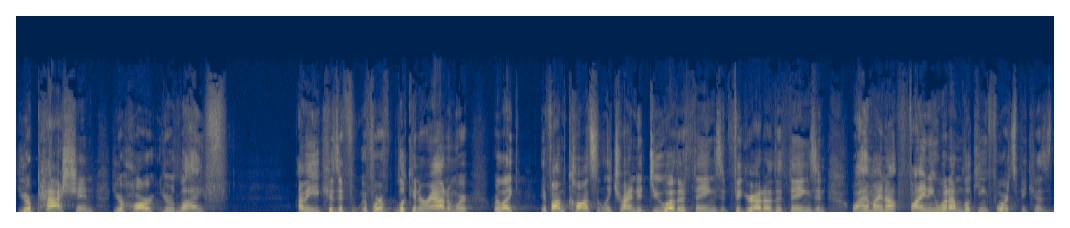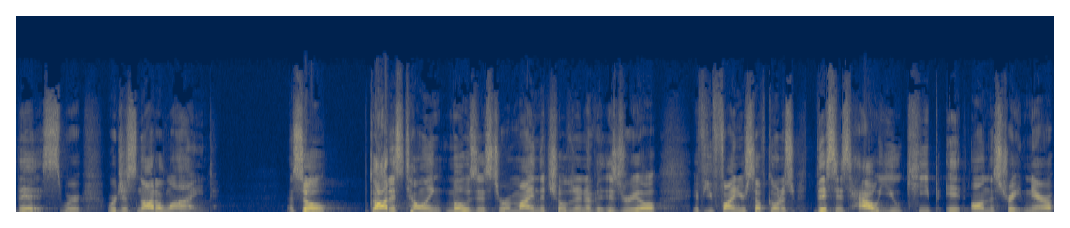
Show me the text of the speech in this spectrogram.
your passion, your heart, your life. I mean, because if, if we're looking around and we're, we're like, if I'm constantly trying to do other things and figure out other things, and why am I not finding what I'm looking for? It's because this. We're, we're just not aligned. And so God is telling Moses to remind the children of Israel if you find yourself going astray, this is how you keep it on the straight and narrow.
